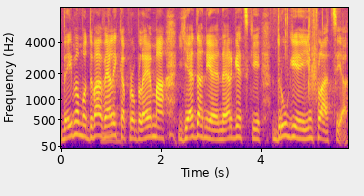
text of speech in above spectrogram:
Da imamo dva velika problema. Jedan je energetski, drugi je inflacija.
